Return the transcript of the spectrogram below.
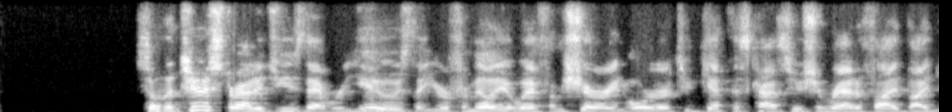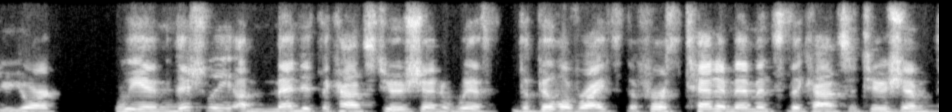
So, the two strategies that were used that you're familiar with, I'm sure, in order to get this constitution ratified by New York we initially amended the Constitution with the Bill of Rights, the first 10 amendments to the Constitution.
